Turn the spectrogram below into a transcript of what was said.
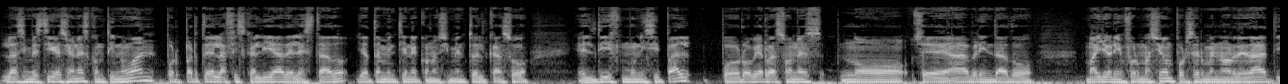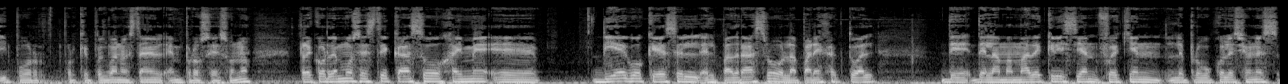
Las investigaciones continúan por parte de la Fiscalía del Estado. Ya también tiene conocimiento del caso el DIF municipal. Por obvias razones no se ha brindado mayor información por ser menor de edad y por porque pues bueno está en, proceso, ¿no? Recordemos este caso Jaime eh, Diego que es el, el, padrastro o la pareja actual de, de la mamá de Cristian fue quien le provocó lesiones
